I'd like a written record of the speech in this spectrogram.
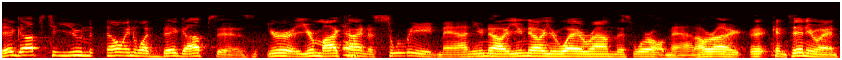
Big ups to you knowing what big ups is. You're you're my yeah. kind of Swede, man. You know you know your way around this world, man. All right, uh, continuing.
